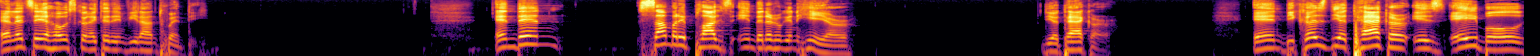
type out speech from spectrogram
and let's say a host connected in VLAN 20 and then somebody plugs in the network in here, the attacker. And because the attacker is able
